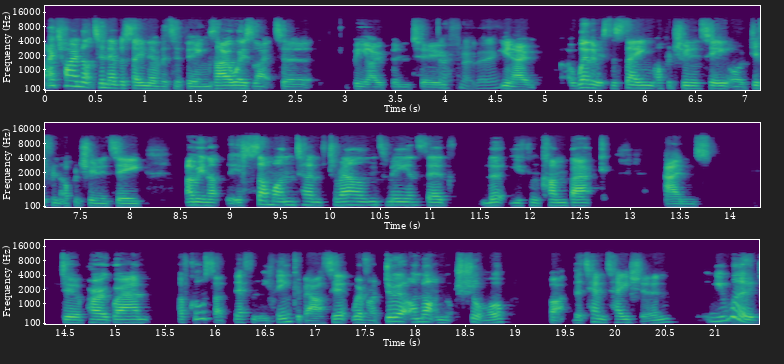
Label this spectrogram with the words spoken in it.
I try not to never say never to things. I always like to be open to definitely. you know whether it's the same opportunity or a different opportunity. I mean uh, if someone turned around to me and said look you can come back and do a program of course i'd definitely think about it. Whether i do it or not i'm not sure. But the temptation you would.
